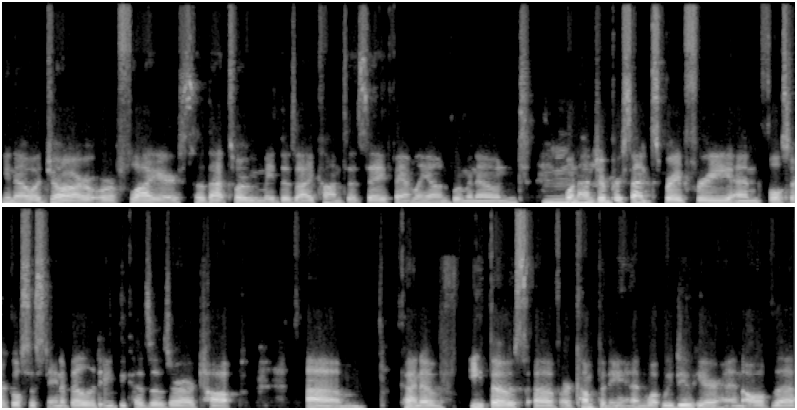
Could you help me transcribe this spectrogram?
you know, a jar or a flyer. So that's why we made those icons that say family owned, women owned, mm-hmm. 100% spray free, and full circle sustainability, because those are our top um, kind of ethos of our company and what we do here, and all of the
